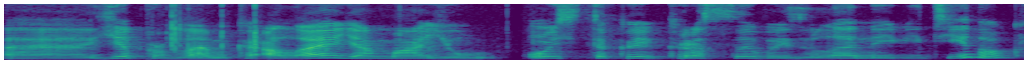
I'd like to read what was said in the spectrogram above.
е, є проблемки. Але я маю ось такий красивий зелений відтінок.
